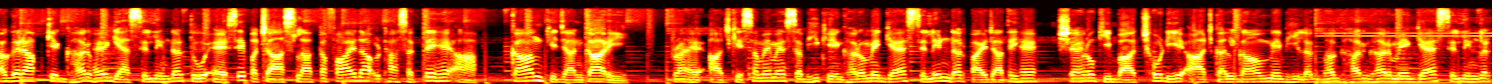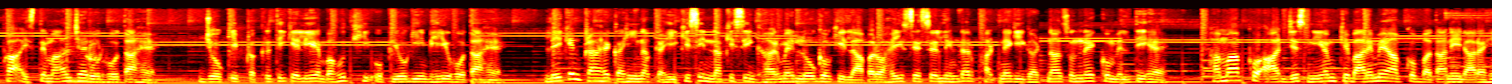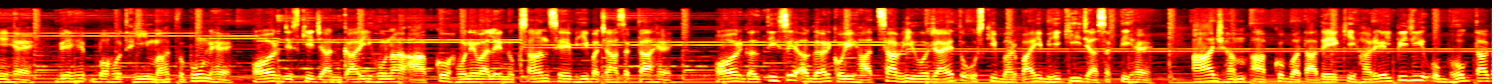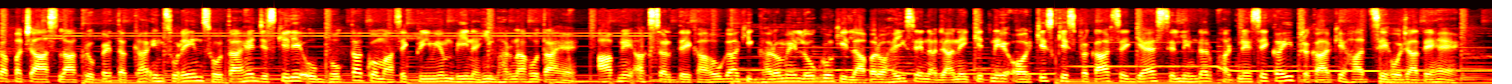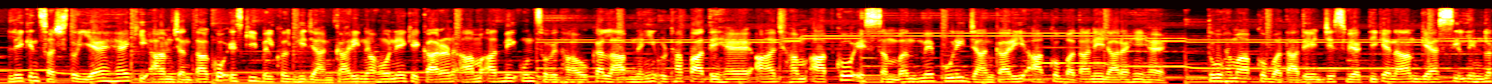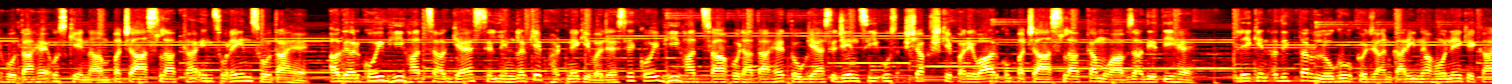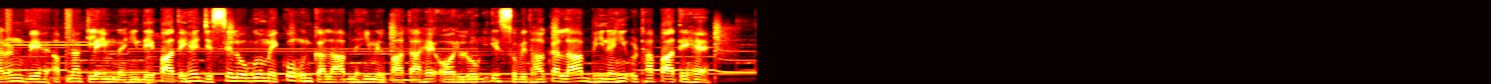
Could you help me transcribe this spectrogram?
अगर आपके घर है गैस सिलेंडर तो ऐसे 50 लाख का फ़ायदा उठा सकते हैं आप। काम की जानकारी। प्राय आज के समय में सभी के घरों में गैस सिलेंडर पाए जाते हैं। शहरों की बात छोड़िए, आजकल गाँव में भी लगभग हर घर में गैस सिलेंडर का इस्तेमाल ज़रूर होता है, जो कि प्रकृति के लिए बहुत ही उपयोगी भी होता है। लेकिन प्राय कहीं न कहीं किसी न किसी घर में लोगों की लापरवाही से सिलेंडर फटने की घटना सुनने को मिलती है। हम आपको आज जिस नियम के बारे में आपको बताने जा रहे हैं वे बहुत ही महत्वपूर्ण है और जिसकी जानकारी होना आपको होने वाले नुकसान से भी बचा सकता है। और गलती से अगर कोई हादसा भी हो जाए तो उसकी भरपाई भी की जा सकती है। आज हम आपको बता दें कि हर एलपीजी उपभोक्ता का 50 लाख रुपए तक का इंश्योरेंस होता है, जिसके लिए उपभोक्ता को मासिक प्रीमियम भी नहीं भरना होता है। आपने अक्सर देखा होगा कि घरों में लोगों की लापरवाही से न जाने कितने और किस किस प्रकार से गैस सिलेंडर फटने से कई प्रकार के हादसे हो जाते हैं। लेकिन सच तो यह है कि आम जनता को इसकी बिल्कुल भी जानकारी न होने के कारण आम आदमी उन सुविधाओं का लाभ नहीं उठा पाते हैं। आज हम आपको इस संबंध में पूरी जानकारी आपको बताने जा रहे हैं। तो हम आपको बता दें, जिस व्यक्ति के नाम गैस सिलेंडर होता है, उसके नाम 50 लाख का इंश्योरेंस होता है। अगर कोई भी हादसा गैस सिलेंडर के फटने की वजह से कोई भी हादसा हो जाता है तो गैस एजेंसी उस शख्स के परिवार को 50 लाख का मुआवजा देती है। लेकिन अधिकतर लोगों को जानकारी न होने के कारण वे अपना क्लेम नहीं दे पाते हैं, जिससे लोगों में को उनका लाभ नहीं मिल पाता है और लोग इस सुविधा का लाभ भी नहीं उठा पाते हैं।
